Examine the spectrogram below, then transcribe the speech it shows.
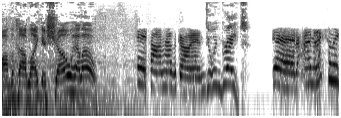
on the Tom Leykis Show. Hello. Hey, Tom. How's it going? Doing great. Good. I'm actually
